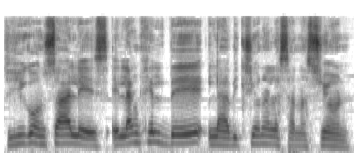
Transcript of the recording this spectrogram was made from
Gigi González, el ángel de la adicción a la sanación.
